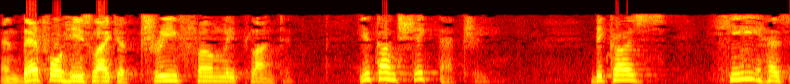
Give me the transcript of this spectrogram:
And therefore he's like a tree firmly planted. You can't shake that tree. Because he has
